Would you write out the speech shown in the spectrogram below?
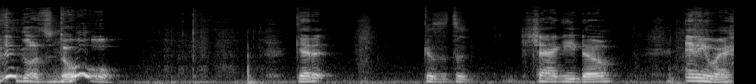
Think that's dough. Get it? Because it's a shaggy dough. Anyway.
